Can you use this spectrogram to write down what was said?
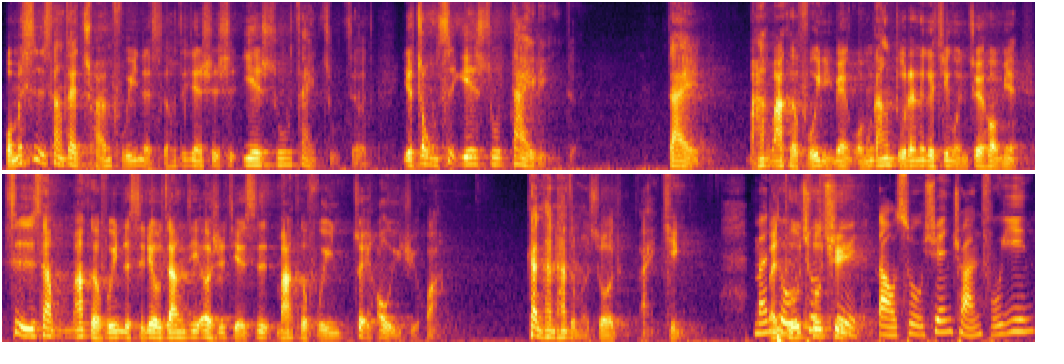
我们事实上在传福音的时候，这件事是耶稣在主责的，也总是耶稣带领的。在马马可福音里面，我们刚刚读的那个经文最后面，事实上马可福音的十六章第二十节是马可福音最后一句话，看看他怎么说的。来，请。门徒出去，到处宣传福音，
